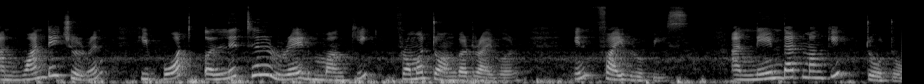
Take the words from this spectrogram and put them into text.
And one day, children, he bought a little red monkey from a Tonga driver in 5 rupees and named that monkey Toto.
